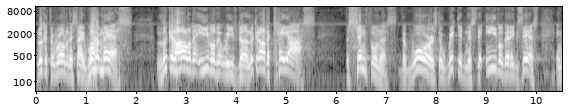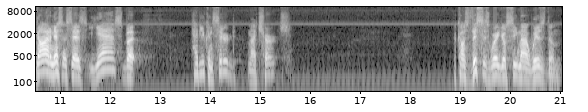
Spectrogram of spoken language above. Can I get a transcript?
look at the world and they say, what a mess. Look at all of the evil that we've done. Look at all the chaos the sinfulness, the wars, the wickedness, the evil that exists. And God, in essence, says, Yes, but have you considered my church? Because this is where you'll see my wisdom.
